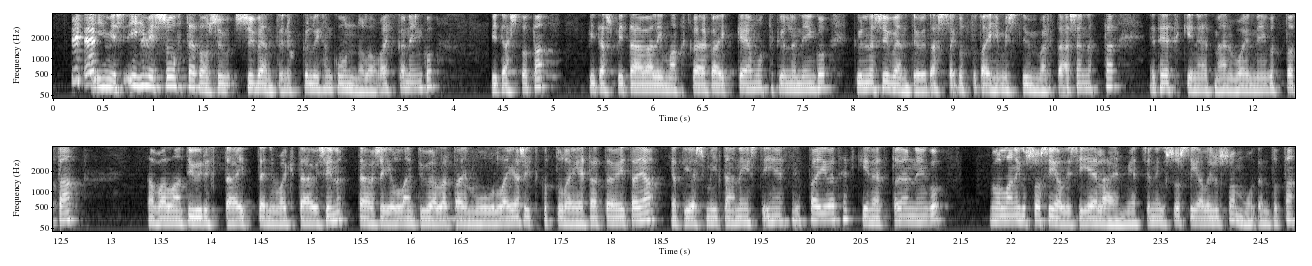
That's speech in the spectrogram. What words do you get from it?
ihmis, ihmissuhteet on sy- syventynyt kyllä ihan kunnolla, vaikka niin kuin, pitäisi, tota, pitäisi pitää välimatkaa ja kaikkea, mutta kyllä ne, niin kuin, kyllä ne syventyy tässä, kun tota ihmiset ymmärtää sen, että, että hetkinen, että mä en voi niin kuin, tota, tavallaan tyydyttää itteni vaikka täysin, täysin jollain työllä tai muulla, ja sitten kun tulee etätöitä ja, ja ties mitä, niin sitten ihmiset niin tajuaa, että hetkinen, että on niin kuin, me ollaan niin sosiaalisia eläimiä, että se niin sosiaalisuus on muuten tota,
